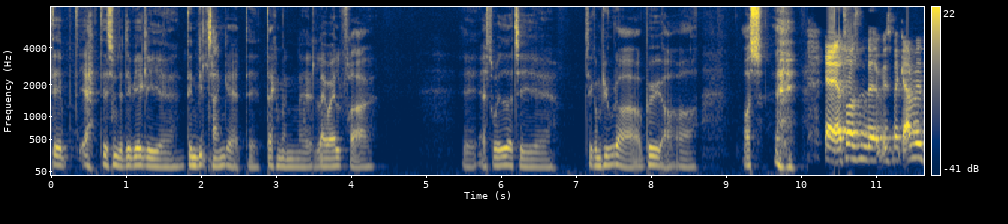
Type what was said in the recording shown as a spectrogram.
det, ja, det synes jeg, det er virkelig øh, det er en vild tanke, at øh, der kan man øh, lave alt fra øh, asteroider til, øh, til computer og bøger og også. Ja, jeg tror sådan, at hvis man gerne vil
